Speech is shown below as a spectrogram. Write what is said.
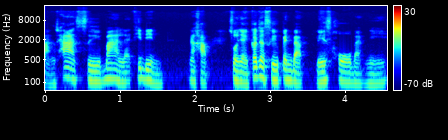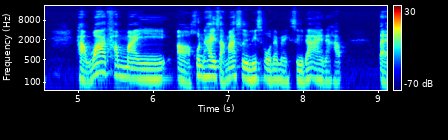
ต่างชาติซื้อบ้านและที่ดินนะครับส่วนใหญ่ก็จะซื้อเป็นแบบ leasehold แบบนี้ ถามว่าทำไมคนไทยสามารถซื้อ leasehold ได้ไหมซื้อได้นะครับ แต่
